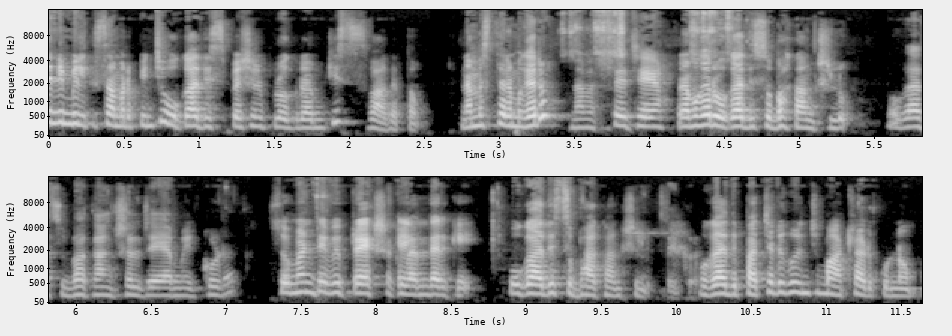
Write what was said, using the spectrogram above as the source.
నందిని మిల్క్ సమర్పించి ఉగాది స్పెషల్ ప్రోగ్రామ్కి స్వాగతం. నమస్తే రమగారు. నమస్తే జయ. రమగారు ఉగాది శుభాకాంక్షలు. ఉగాది శుభాకాంక్షలు జయ మీకు కూడా. సుమన్ టీవీ ప్రేక్షకులందరికీ. ఉగాది శుభాకాంక్షలు. ఉగాది పచ్చడి గురించి మాట్లాడుకున్నాం.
